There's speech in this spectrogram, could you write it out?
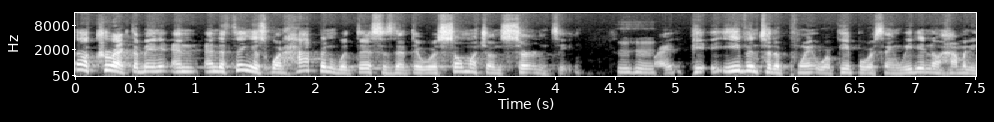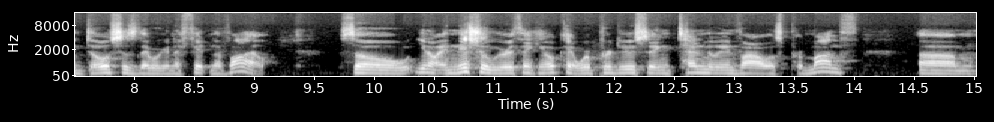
No, correct. I mean, and and the thing is, what happened with this is that there was so much uncertainty, mm-hmm. right? P- even to the point where people were saying we didn't know how many doses they were going to fit in a vial. So, you know, initially we were thinking, okay, we're producing 10 million vials per month. Um,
